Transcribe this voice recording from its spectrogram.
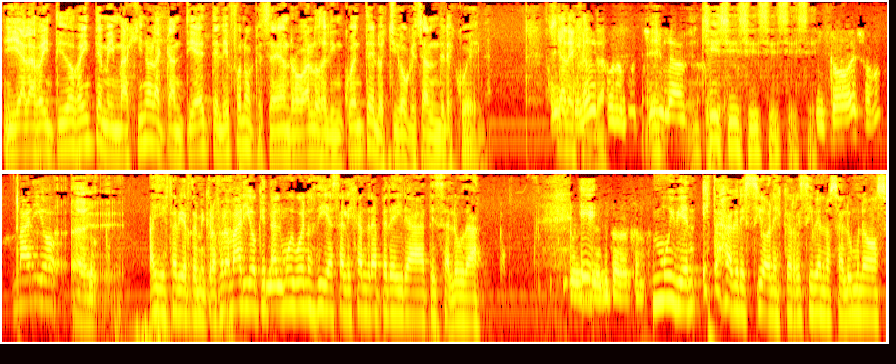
Y a las 22.20 me imagino la cantidad de teléfonos que se deben robar los delincuentes de los chicos que salen de la escuela. Sí, Teléfono, mochila, eh, sí, sí, sí, sí, sí, sí. Y todo eso, ¿no? Mario. Eh, ahí está abierto el micrófono. Mario, ¿qué tal? Muy buenos días. Alejandra Pereira te saluda. Eh, muy bien, estas agresiones que reciben los alumnos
